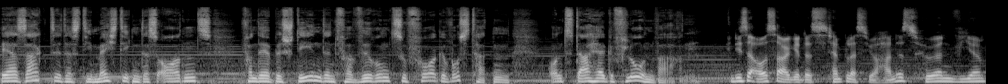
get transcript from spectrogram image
Er sagte, dass die Mächtigen des Ordens von der bestehenden Verwirrung zuvor gewusst hatten und daher geflohen waren. In dieser Aussage des Templers Johannes hören wir,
